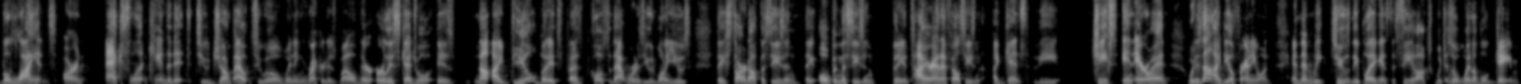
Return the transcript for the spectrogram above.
the Lions are an excellent candidate to jump out to a winning record as well. Their early schedule is not ideal, but it's as close to that word as you would want to use. They start off the season, they open the season, the entire NFL season against the Chiefs in Arrowhead, which is not ideal for anyone. And then week two, they play against the Seahawks, which is a winnable game.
